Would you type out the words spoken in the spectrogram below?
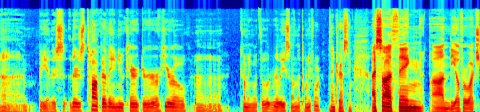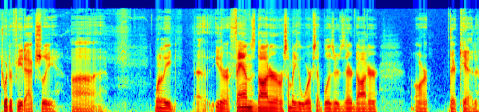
Um, but yeah, there's there's talk of a new character or hero uh, coming with the release on the 24th. Interesting. I saw a thing on the Overwatch Twitter feed actually. Uh, one of the uh, either a fan's daughter or somebody who works at Blizzard's their daughter or their kid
